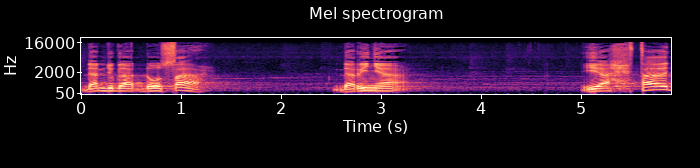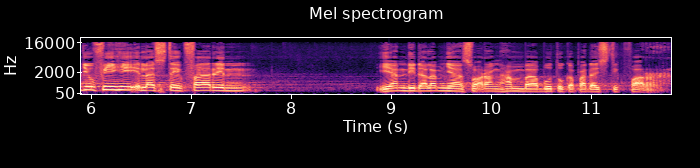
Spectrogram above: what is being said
dan juga dosa darinya yahtaju fihi ila istighfarin yang di dalamnya seorang hamba butuh kepada istighfar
